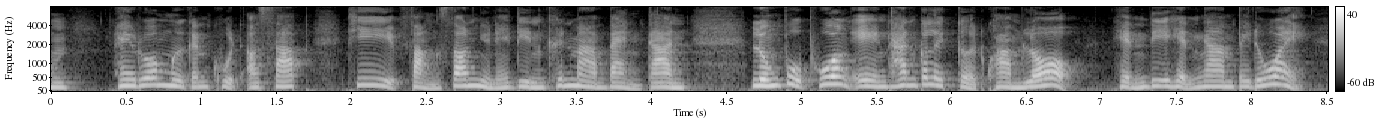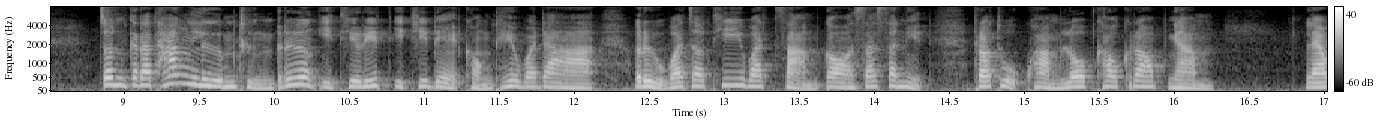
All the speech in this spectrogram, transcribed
มให้ร่วมมือกันขุดเอาทรัพย์ ที่ฝังซ่อนอยู่ในดินขึ้นมาแบ่งกัน หลวงปู่พ่วงเองท่านก็เลยเกิดความโลภเห็นดีเห็นงามไปด้วย จนกระทั่งลืมถึงเรื่องอิทธิฤทธิ์อิทธิเดชของเทวดา หรือว่าเจ้าที่วัดสามกอซะสนิท เพราะถูกความโลภเข้าครอบงำ แล้ว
